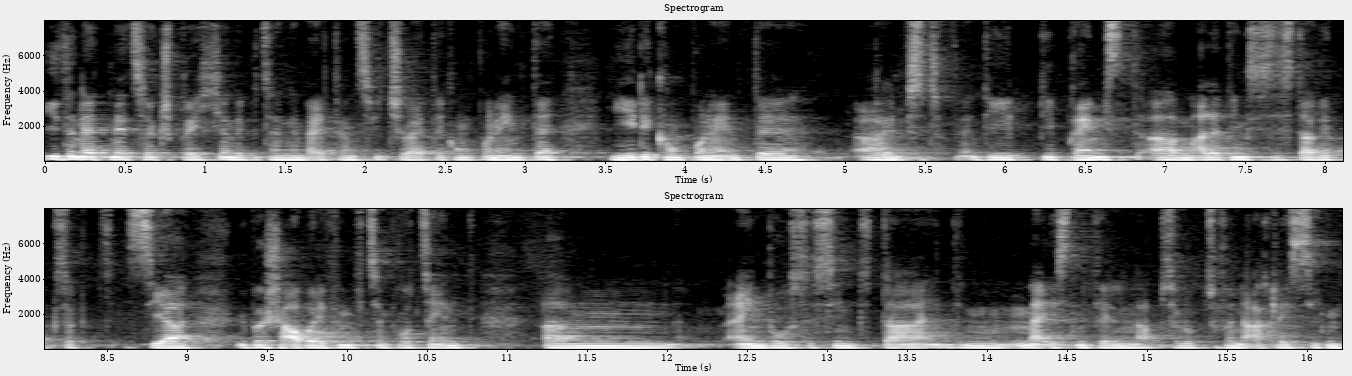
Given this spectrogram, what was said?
Ethernet-Netzwerk spreche und ich bezeichne einen weiteren Switch, weitere Komponente, jede Komponente ähm, bremst. Die, die bremst. Ähm, allerdings ist es da, wie gesagt, sehr überschaubar, die 15 Prozent Ähm, Einbuße sind da in den meisten Fällen absolut zu vernachlässigen,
